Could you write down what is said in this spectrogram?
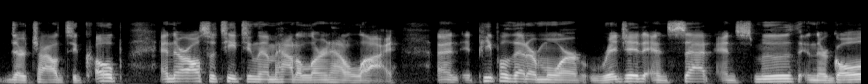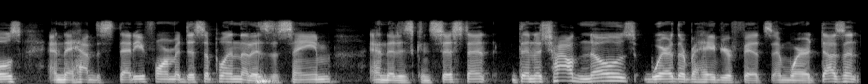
their child to cope and they're also teaching them how to learn how to lie and people that are more rigid and set and smooth in their goals and they have the steady form of discipline that is the same and that is consistent, then a child knows where their behavior fits and where it doesn't.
